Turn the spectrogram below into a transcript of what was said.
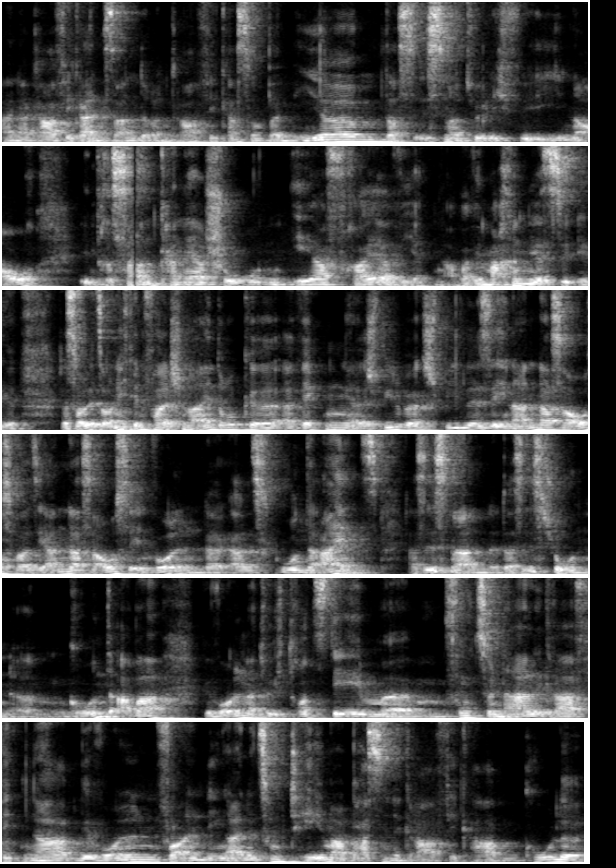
einer Grafik eines anderen Grafikers. Und bei mir, das ist natürlich für ihn auch interessant, kann er schon eher freier wirken. Aber wir machen jetzt, das soll jetzt auch nicht den falschen Eindruck äh, erwecken, äh, Spielbergs Spiele sehen anders aus, weil sie anders aussehen wollen als Grund 1. Das ist, eine, das ist schon ähm, ein Grund, aber wir wollen natürlich trotzdem ähm, funktionale Grafiken haben. Wir wollen vor allen Dingen eine zum Thema passende Grafik haben. Kohle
